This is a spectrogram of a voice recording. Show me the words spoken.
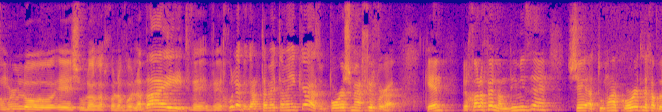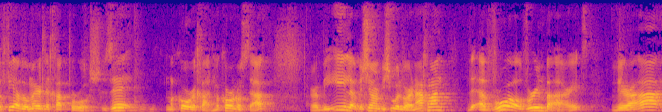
אומרים לו אה, שהוא לא יכול לבוא לבית וכולי, וגם טמא טמא יקרא, אז הוא פורש מהחברה, כן? בכל אופן לומדים מזה שהטומאה קוראת לך בפיה ואומרת לך פרוש. זה מקור אחד. מקור נוסף, רבי הילה בשם רבי שמואל בר נחמן, ועברו העוברים בארץ, וראה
